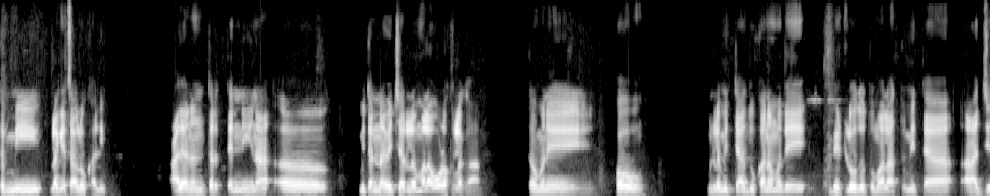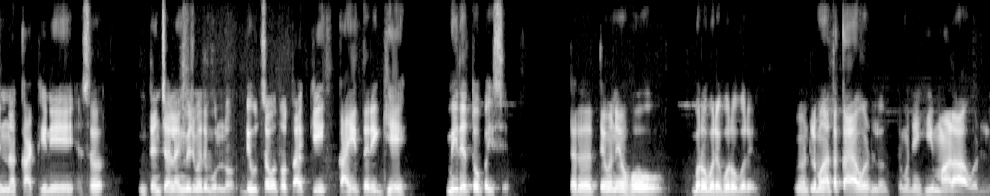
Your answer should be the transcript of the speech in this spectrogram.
तर मी लगेच आलो खाली. आल्यानंतर त्यांनी ना मी त्यांना विचारलं मला ओळखलं का? तर म्हणे हो. म्हटलं मी त्या दुकानामध्ये भेटलो होतो तुम्हाला. तुम्ही त्या आजींना काठीने असं त्यांच्या लँग्वेजमध्ये बोललो. डिवचवत होता की काहीतरी घे मी देतो पैसे. तर ते म्हणे हो बरोबर आहे बरोबर आहे. मी म्हटलं मग आता काय आवडलं? तर म्हणे ही माळा आवडली.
